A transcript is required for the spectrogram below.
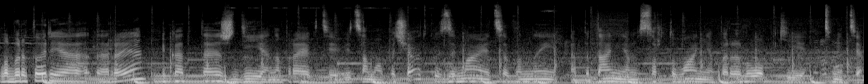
Лабораторія РЕ, яка теж діє на проєкті від самого початку, займаються вони питанням сортування, переробки сміття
